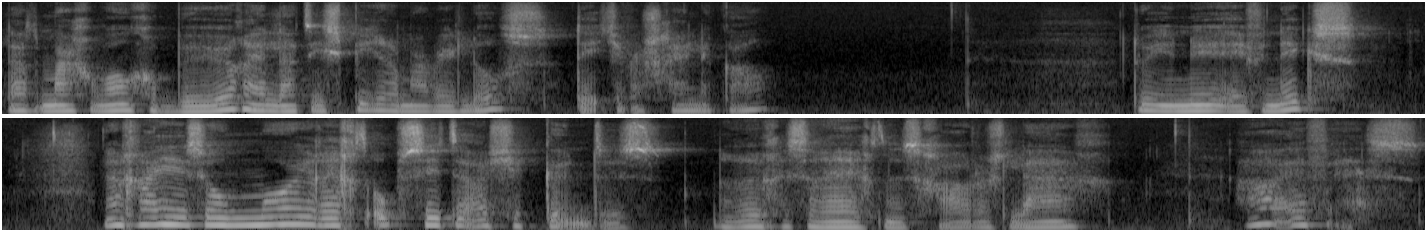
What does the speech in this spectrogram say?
Laat het maar gewoon gebeuren en laat die spieren maar weer los. deed je waarschijnlijk al. Doe je nu even niks. Dan ga je zo mooi rechtop zitten als je kunt. Dus rug is recht en schouders laag. HFS.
